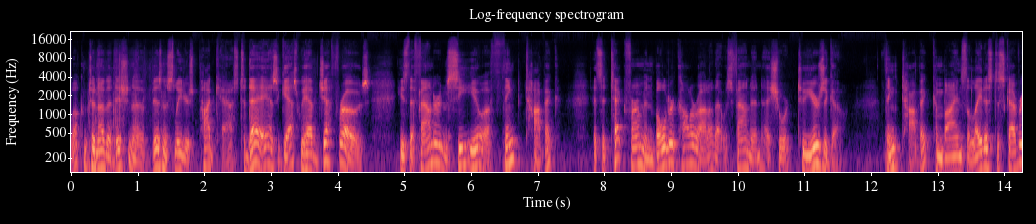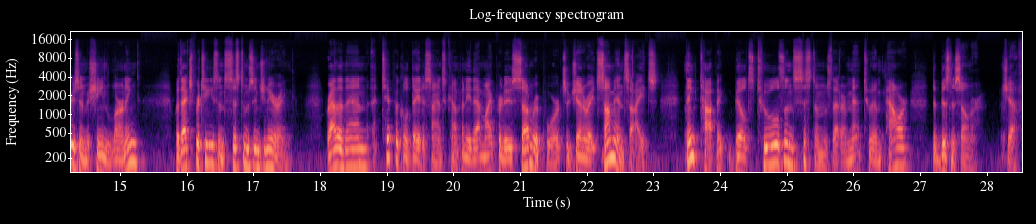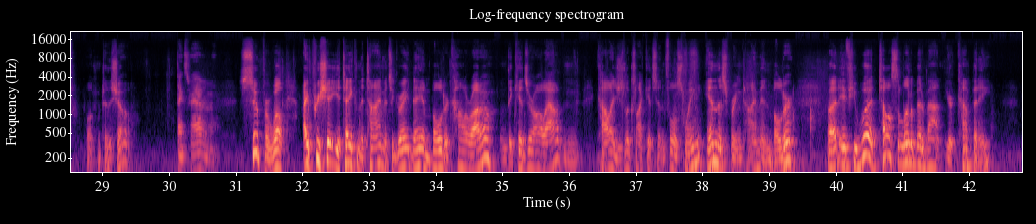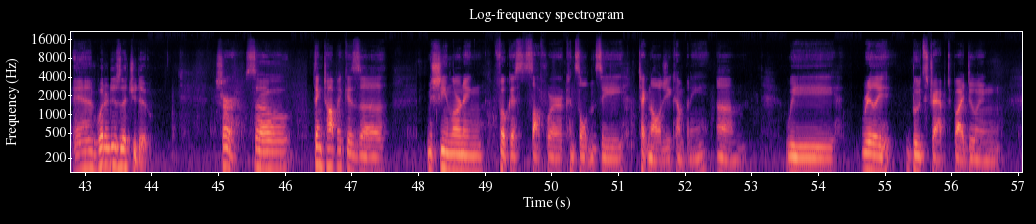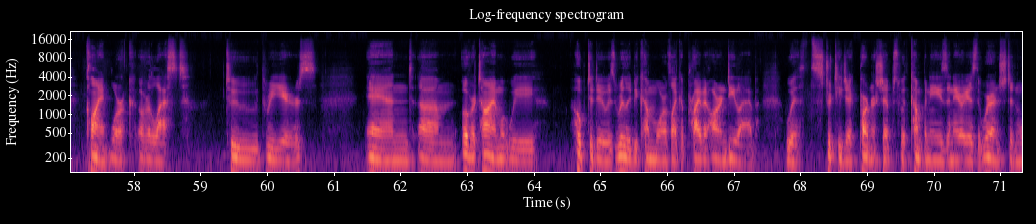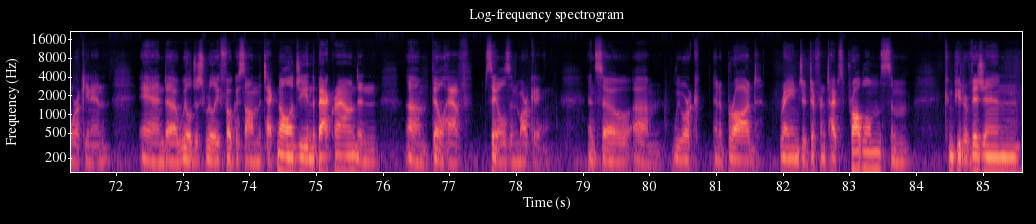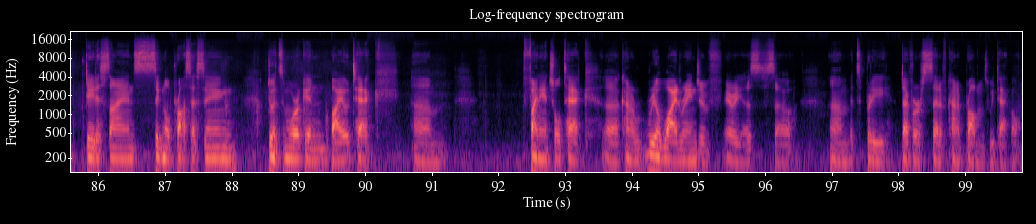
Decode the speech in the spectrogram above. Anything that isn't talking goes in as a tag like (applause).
Welcome to another edition of Business Leaders Podcast. Today, as a guest, we have Jeff Rose. He's the founder and CEO of Think Topic. It's a tech firm in Boulder, Colorado that was founded a short two years ago. Think Topic combines the latest discoveries in machine learning with expertise in systems engineering. Rather than a typical data science company that might produce some reports or generate some insights, Think Topic builds tools and systems that are meant to empower the business owner. Jeff, welcome to the show. Thanks for having me. Super. Well, I appreciate you taking the time. It's a great day in Boulder, Colorado. The kids are all out, and college looks like it's in full swing in the springtime in Boulder. But if you would, tell us a little bit about your company and what it is that you do. Sure. So, Think Topic is a machine learning focused software consultancy technology company. Um, we really bootstrapped by doing client work over the last two three years. And um, over time what we hope to do is really become more of like a private r&d lab with strategic partnerships with companies and areas that we're interested in working in. And uh, we'll just really focus on the technology in the background and um, they'll have sales and marketing. And so um, we work in a broad range of different types of problems some computer vision data science signal processing doing some work in biotech, um, financial tech, uh, kind of real wide range of areas. So um, it's a pretty diverse set of kind of problems we tackle.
